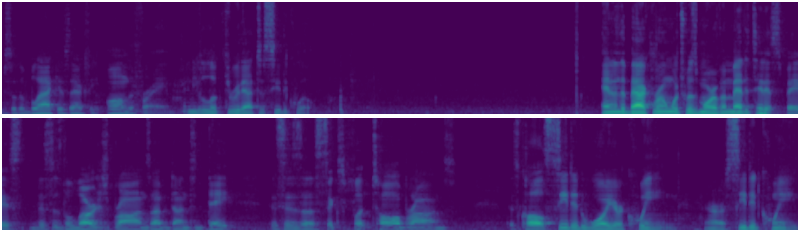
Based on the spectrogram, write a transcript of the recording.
So the black is actually on the frame, and you look through that to see the quilt. And in the back room, which was more of a meditative space, this is the largest bronze I've done to date. This is a six foot tall bronze. It's called Seated Warrior Queen, or Seated Queen.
